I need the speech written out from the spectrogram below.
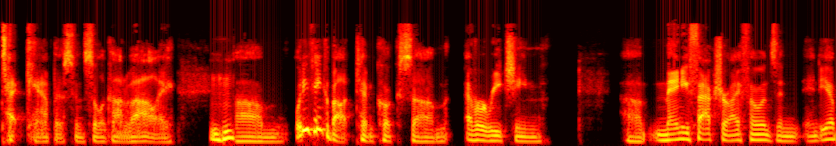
tech campus in Silicon Valley. Mm-hmm. Um, what do you think about Tim Cook's um, ever reaching uh, manufacture iPhones in India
